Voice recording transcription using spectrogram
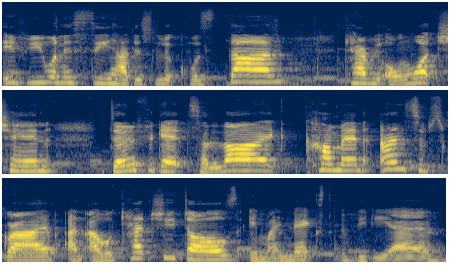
If you want to see how this look was done, carry on watching. Don't forget to like, comment and subscribe and I will catch you dolls in my next video.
